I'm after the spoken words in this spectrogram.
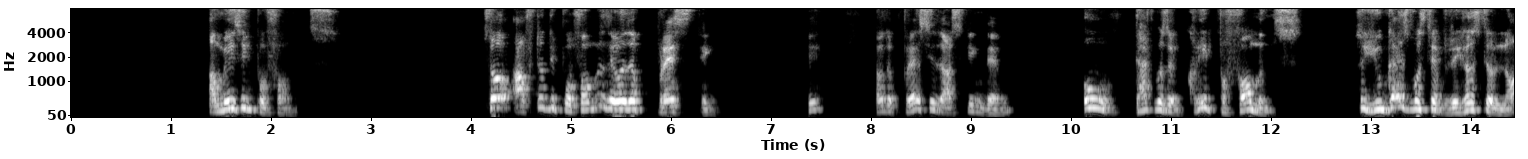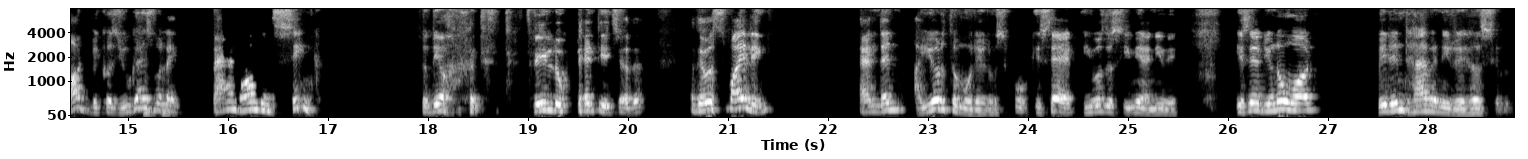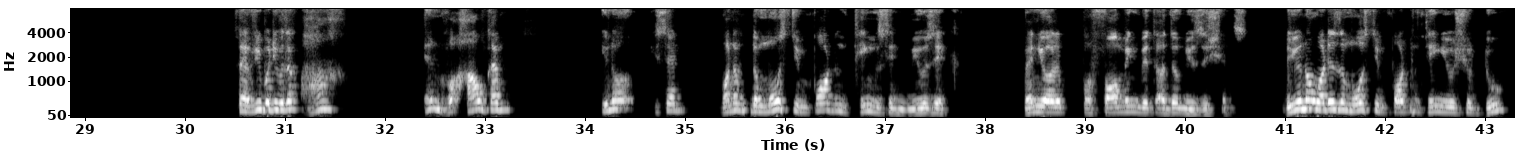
Amazing performance. So after the performance, there was a press thing. Okay? Now the press is asking them oh, that was a great performance. So you guys must have rehearsed a lot because you guys were Mhm. like bang on in sync. So they all three looked at each other. They were smiling. And then Airto Moreira spoke. He said, he was a senior anyway. He said, you know what? We didn't have any rehearsal. So everybody was like, ah, and how come? You know, he said, one of the most important things in music when you're performing with other musicians. Do you know what is the most important thing you should do?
